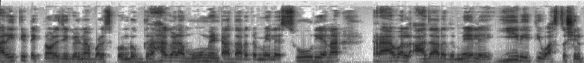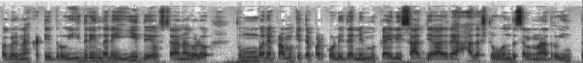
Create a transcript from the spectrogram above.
ಆ ರೀತಿ ಟೆಕ್ನಾಲಜಿಗಳನ್ನ ಬಳಸ್ಕೊಂಡು ಗ್ರಹಗಳ ಮೂವ್ಮೆಂಟ್ ಆಧಾರದ ಮೇಲೆ ಸೂರ್ಯನ ಟ್ರಾವೆಲ್ ಆಧಾರದ ಮೇಲೆ ಈ ರೀತಿ ವಾಸ್ತುಶಿಲ್ಪಗಳನ್ನ ಕಟ್ಟಿದ್ರು. ಇದರಿಂದನೇ ಈ ದೇವಸ್ಥಾನಗಳು ತುಂಬಾನೇ ಪ್ರಾಮುಖ್ಯತೆ ಪಡ್ಕೊಂಡಿದೆ. ನಿಮ್ಮ ಕೈಲಿ ಸಾಧ್ಯ ಆದರೆ ಆದಷ್ಟು ಒಂದು ಸಲನಾದರೂ ಇಂಥ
